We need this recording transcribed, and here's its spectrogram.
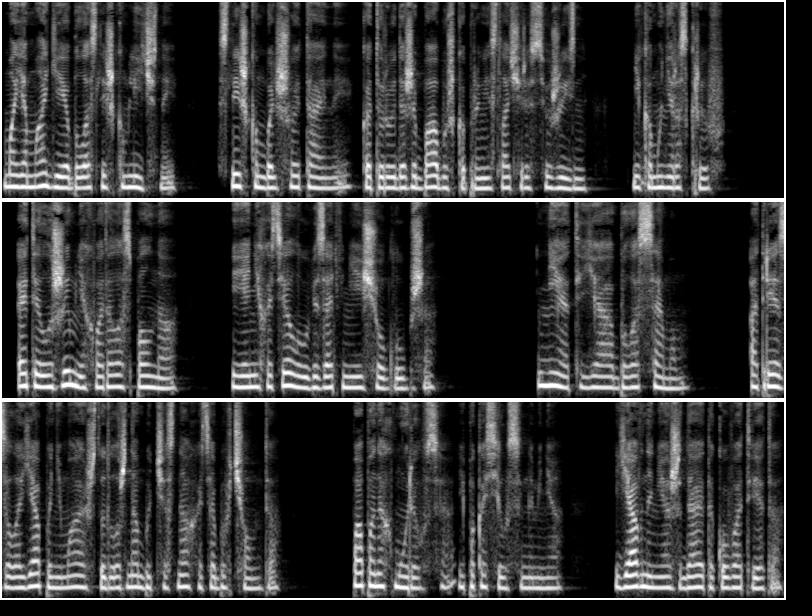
Моя магия была слишком личной, слишком большой тайной, которую даже бабушка пронесла через всю жизнь, никому не раскрыв. Этой лжи мне хватало сполна, и я не хотела увязать в ней еще глубже. Нет, я была Сэмом. Отрезала я, понимая, что должна быть честна хотя бы в чем-то. Папа нахмурился и покосился на меня, явно не ожидая такого ответа.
